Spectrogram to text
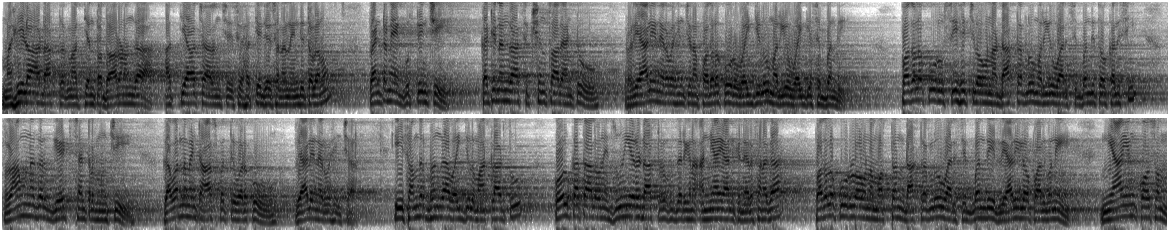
మహిళా డాక్టర్ను అత్యంత దారుణంగా అత్యాచారం చేసి హత్య చేసిన నిందితులను వెంటనే గుర్తించి కఠినంగా శిక్షించాలి అంటూ ర్యాలీ నిర్వహించిన పొదలకూరు వైద్యులు మరియు వైద్య సిబ్బంది. పొదలకూరు సిహెచ్లో ఉన్న డాక్టర్లు మరియు వారి సిబ్బందితో కలిసి రామ్నగర్ గేట్ సెంటర్ నుంచి గవర్నమెంట్ ఆసుపత్రి వరకు ర్యాలీ నిర్వహించారు. ఈ సందర్భంగా వైద్యులు మాట్లాడుతూ కోల్కతాలోని జూనియర్ డాక్టర్కు జరిగిన అన్యాయానికి నిరసనగా పొదలకూరులో ఉన్న మొత్తం డాక్టర్లు వారి సిబ్బంది ర్యాలీలో పాల్గొని న్యాయం కోసం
